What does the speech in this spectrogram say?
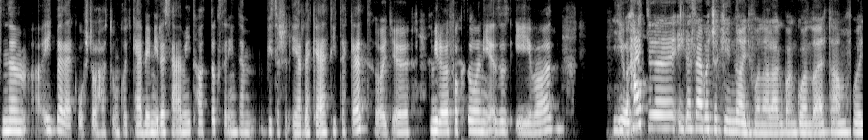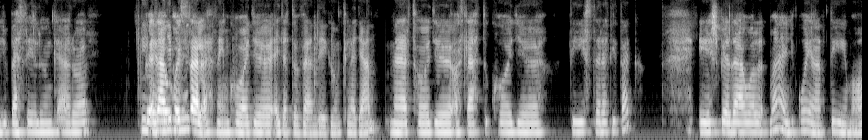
nem így belekóstolhatunk, hogy kb. mire számíthattok. Szerintem biztosan érdekel titeket, hogy miről fog szólni ez az évad. Jó, hát igazából csak így nagy vonalakban gondoltam, hogy beszélünk erről. Igen, Például, hogy szeretnénk, hogy egyre több vendégünk legyen, mert hogy azt láttuk, hogy ti is szeretitek, és például van egy olyan téma,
